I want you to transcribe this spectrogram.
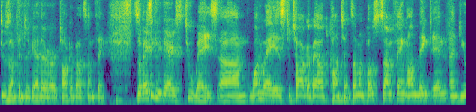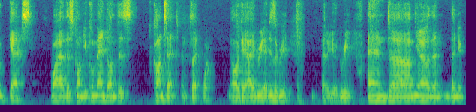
Do something together or talk about something. So basically, there's two ways. Um, one way is to talk about content. Someone posts something on LinkedIn, and you get via this con, you comment on this content and say, "What? Okay, I agree. I disagree. Better you agree." And uh, you know, then then you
